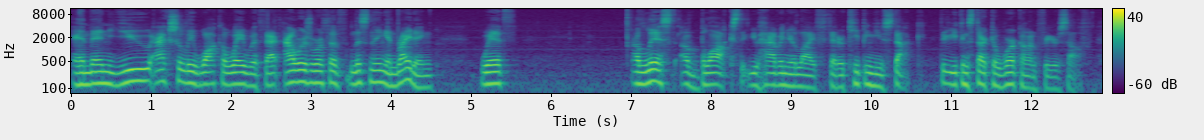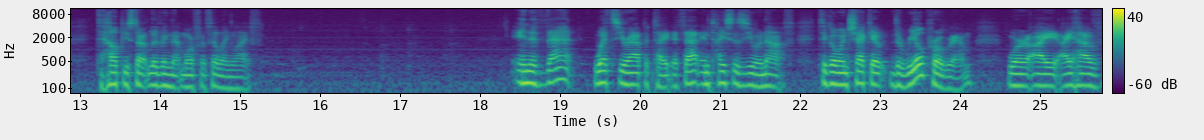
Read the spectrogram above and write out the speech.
and then you actually walk away with that hour's worth of listening and writing with a list of blocks that you have in your life that are keeping you stuck that you can start to work on for yourself to help you start living that more fulfilling life. And if that whets your appetite, if that entices you enough to go and check out the real program, where I, I have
